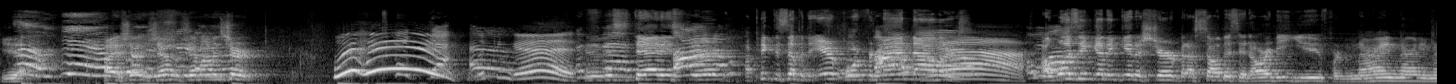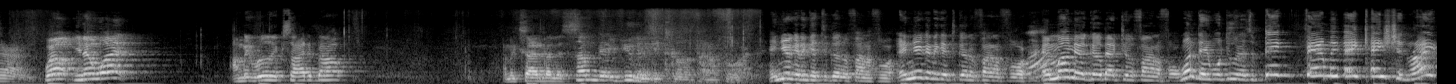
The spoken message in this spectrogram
Yeah. All right, show show show mom the shirt. Woohoo! Looking good. And this is Daddy's shirt. I picked this up at the airport for nine dollars. Yeah. I wasn't gonna get a shirt, but I saw this at RDU for $9.99. Well, you know what? I'm really excited about I'm excited about this. Someday you're gonna get to go to the Final Four, and you're gonna get to go to the Final Four, and you're gonna get to go to the Final Four, and Mommy will go back to a Final Four. One day we'll do it as a big family vacation, right?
